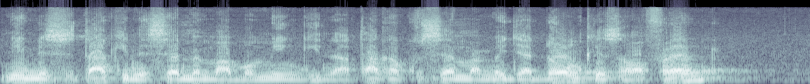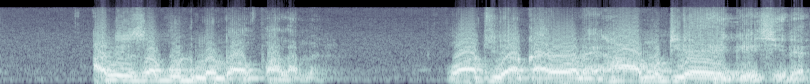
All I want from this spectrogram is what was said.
Mimi sitaki niseme mambo mingi. Nataka kusema Major Donk is our friend. And is a good member of parliament. Watu yakayone ha mtu yeyegeshire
